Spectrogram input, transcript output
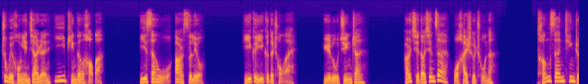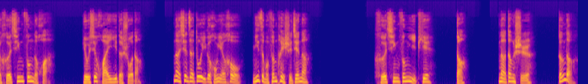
众位红颜佳人，一一平等好吧？一三五二四六，一个一个的宠爱，雨露均沾。而且到现在我还是个雏呢。唐三听着何清风的话，有些怀疑的说道：“那现在多一个红颜后？”你怎么分配时间呢？何清风一瞥，道：“那当时，等等，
